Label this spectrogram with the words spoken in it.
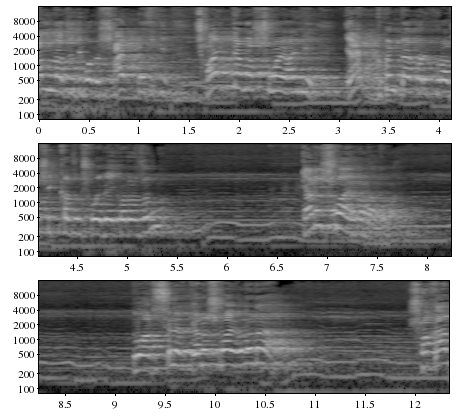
আল্লাহ যদি বলে ষাট বছর কি ছয়টা মাস সময় হয়নি, এক ঘণ্টা করে কোরআন শিক্ষার জন্য সময় ব্যয় করার জন্য? কেন সময় হলো না তোমার? তোমার ছেলের কেন সময় হলো না? সকাল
